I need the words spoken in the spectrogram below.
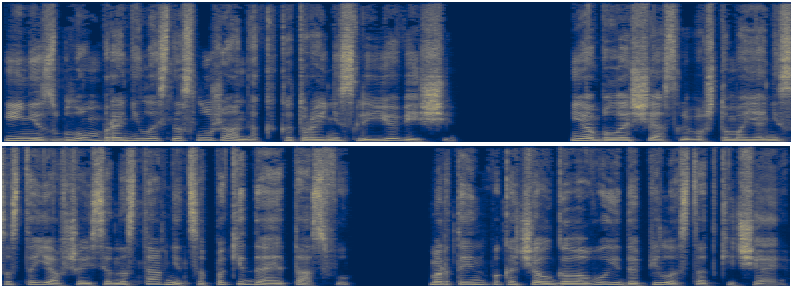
Инес Блом бронилась на служанок, которые несли ее вещи. Я была счастлива, что моя несостоявшаяся наставница покидает Асфу. Мартейн покачал головой и допил остатки чая.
